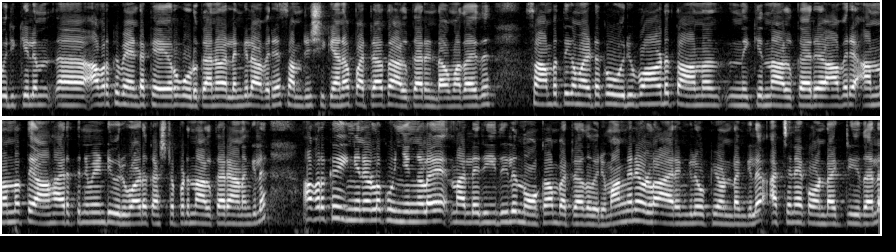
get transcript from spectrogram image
ഒരിക്കലും അവർക്ക് വേണ്ട കെയർ കൊടുക്കാനോ അല്ലെങ്കിൽ അവരെ സംരക്ഷിക്കാനോ പറ്റാത്ത ആൾക്കാരുണ്ടാവും. അതായത് സാമ്പത്തികമായിട്ടൊക്കെ ഒരുപാട് താന്ന് നിൽക്കുന്ന ആൾക്കാർ അവർ അന്നന്നത്തെ ആഹാരത്തിന് വേണ്ടി ഒരുപാട് കഷ്ടപ്പെടുന്ന ആൾക്കാരാണെങ്കിൽ അവർക്ക് ഇങ്ങനെയുള്ള കുഞ്ഞുങ്ങളെ നല്ല രീതിയിൽ നോക്കാൻ പറ്റാതെ വരും. അങ്ങനെയുള്ള ആരെങ്കിലുമൊക്കെ ഉണ്ടെങ്കിൽ അച്ഛനെ കോൺടാക്ട് ചെയ്താൽ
